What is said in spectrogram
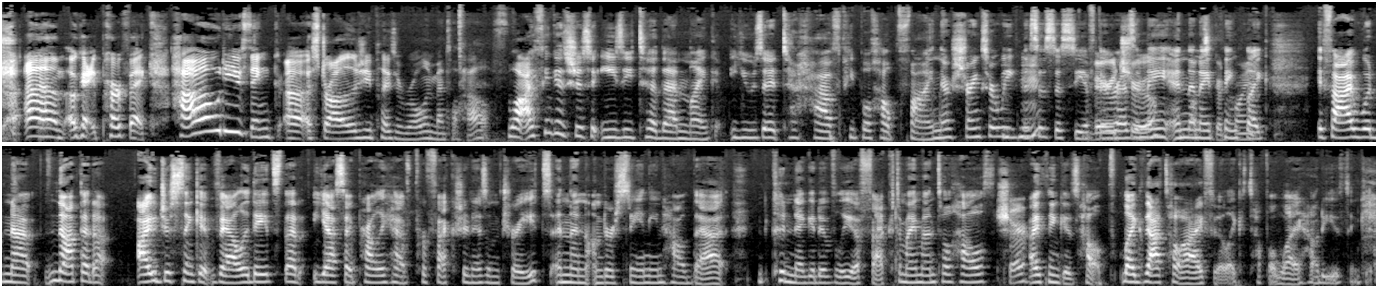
Yeah. um, okay, perfect. How do you think uh, astrology plays a role in mental health? Well, I think it's just easy to then like use it to have people help find their strengths or weaknesses to see if Mm-hmm. Very they true. resonate. And then That's I think point. like if I would not not that uh, I, just think it validates that yes, I probably have perfectionism traits, and then understanding how that could negatively affect my mental health. Sure. I think is help. Like that's how I feel like it's helpful. Why? How do you think it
